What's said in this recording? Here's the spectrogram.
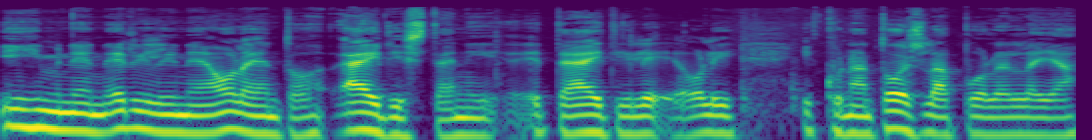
ihminen, erillinen olento äidistäni, että äiti oli ikkunan toisella puolella ja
